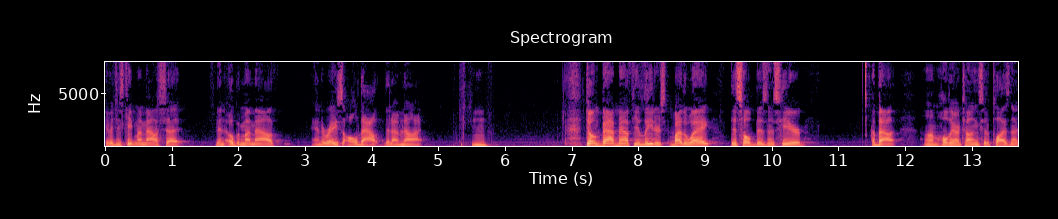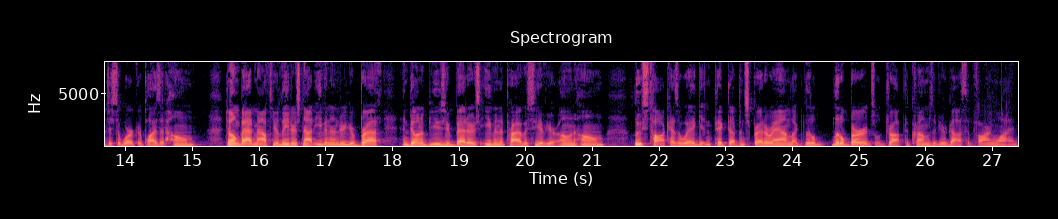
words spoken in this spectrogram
if I just keep my mouth shut than open my mouth and erase all doubt that I'm not? Hmm. Don't badmouth your leaders. By the way, this whole business here about um, holding our tongues, it applies not just at work, it applies at home. Don't badmouth your leaders, not even under your breath, and don't abuse your betters, even the privacy of your own home. Loose talk has a way of getting picked up and spread around like little, little birds will drop the crumbs of your gossip far and wide.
